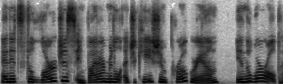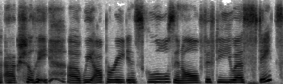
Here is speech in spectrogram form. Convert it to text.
and it's the largest environmental education program in the world, actually. Uh, we operate in schools in all 50 U.S. states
